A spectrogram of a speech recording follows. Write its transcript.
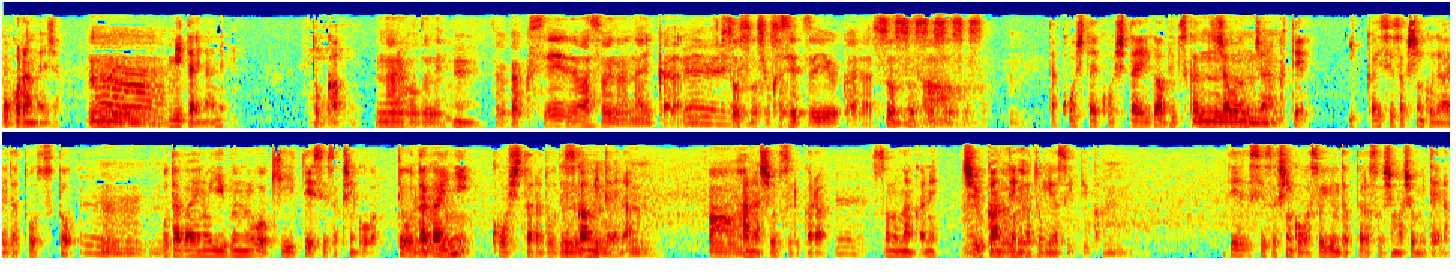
怒らないないじゃん。うん。みたいなね。とかなるほどね、うん。だから学生ではそういうのはないからね、うん。そうそうそうそう。直接言うからそうそうそうそうそうそうだこうしたいこうしたいがぶつかっちゃうんじゃなくて一回制作進行で間通すとお互いの言い分を聞いて制作進行がでお互いにこうしたらどうですかみたいな話をするからうんそのなんかね中間点が取りやすいっていうかうんで制作進行がそう言うんだったらそうしましょうみたいな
